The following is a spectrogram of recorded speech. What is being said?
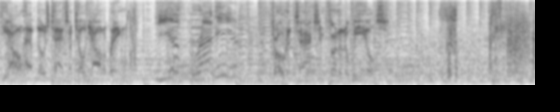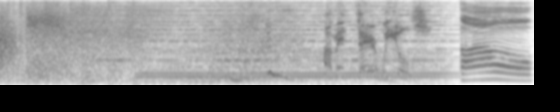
Do y'all have those tacks I told y'all to bring? Yep, right here. Throw the tacks in front of the wheels. I meant their wheels. Oh.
